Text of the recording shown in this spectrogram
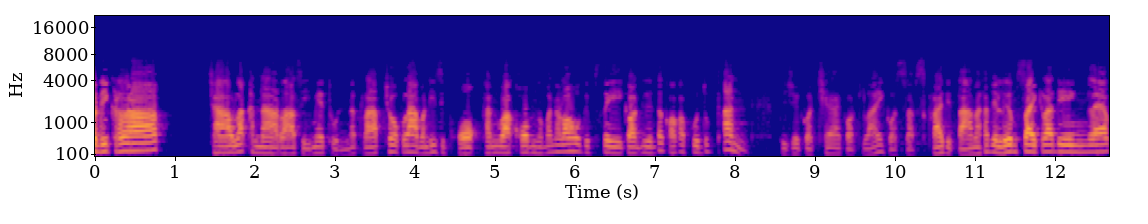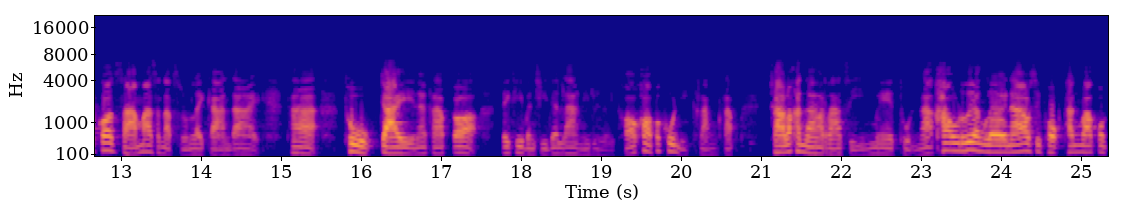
วัสดีครับ ชาวลัคนาราศีเมถุนนะครับ โชคลาภวันที่ 16 ธันวาคม 2564 ก่อนอื่นต้องขอขอบคุณทุกท่าน ที่ช่วยกดแชร์กดไลค์กด Subscribe ติดตามนะครับ อย่าลืมใส่กระดิ่งแล้วก็สามารถสนับสนุนรายการได้ ถ้าถูกใจนะครับ ก็เลขที่บัญชีด้านล่างนี้เลย ขอขอบพระคุณอีกครั้งครับ ชาวลัคนาราศีเมถุนนะ เข้าเรื่องเลยนะ 16 ธันวาคม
